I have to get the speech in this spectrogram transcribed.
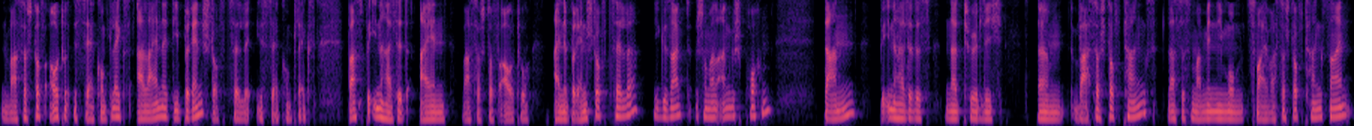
Ein Wasserstoffauto ist sehr komplex. Alleine die Brennstoffzelle ist sehr komplex. Was beinhaltet ein Wasserstoffauto? Eine Brennstoffzelle, wie gesagt, schon mal angesprochen. Dann beinhaltet es natürlich ähm, Wasserstofftanks, lass es mal Minimum zwei Wasserstofftanks sein.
